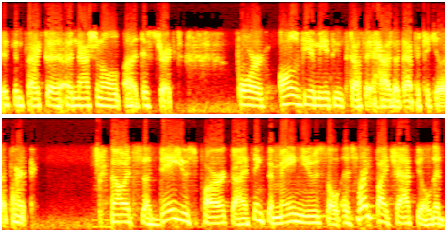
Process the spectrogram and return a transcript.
It's in fact a, a national uh, district for all of the amazing stuff it has at that particular park. Now it's a day use park. I think the main use it's right by Chatfield. It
